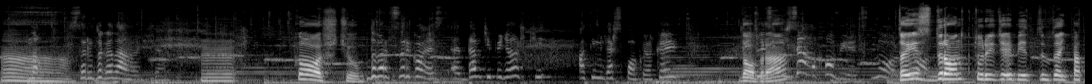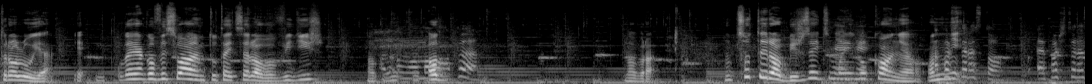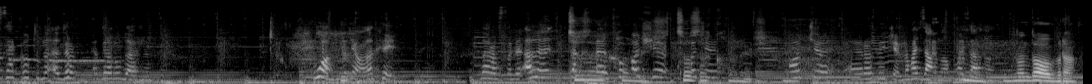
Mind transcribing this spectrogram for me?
A, No, stary, dogadamy się. mm, gościu. Dobra, stary, koniec. E, dam ci pieniążki, a ty mi dasz spokój, okej? Dobra. I samochowiec, lol. To jest lol. dron, który ciebie tutaj patroluje. Ja, ja go wysłałem tutaj celowo, widzisz? No, Ale on ma od, mało AP. Dobra. No co ty robisz? Zejdź z mojego konia. A On patrz nie... teraz to. E, patrz teraz jak go tu na- dro- e, dron uderzy. Ło, nie działa, okej. Dobra, stary, ale Co tak, za e, koleś? chodźcie, Co za chodźcie, koleś? chodźcie, e, rozliczymy, chodź za mną, chodź za mną. No dobra.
